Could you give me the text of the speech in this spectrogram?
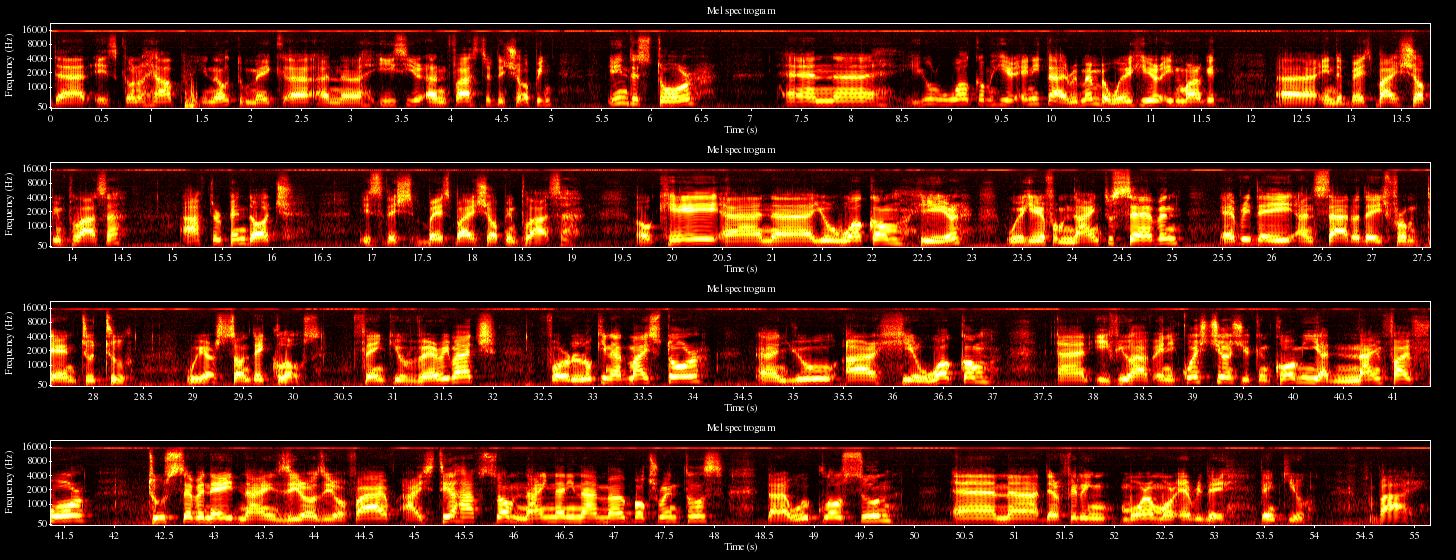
that is gonna help you know to make uh, an uh, easier and faster the shopping in the store. And uh, you're welcome here anytime. Remember we're here in Margate uh, in the Best Buy shopping plaza. After Penn Dutch is the Best Buy shopping plaza. Okay and uh, you're welcome here. We're here from 9 to 7 every day and Saturdays from 10 to 2 we are Sunday closed. Thank you very much for looking at my store and you are here welcome. And if you have any questions, you can call me at 954 278 9005. I still have some 9.99 mailbox rentals that I will close soon, and uh, they're filling more and more every day. Thank you. Bye.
